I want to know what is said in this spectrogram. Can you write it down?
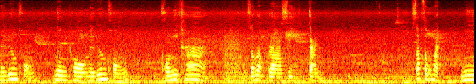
ในเรื่องของเงินทองในเรื่องของของมีค่าสำหรับราศีกัน ทรัพย์สมบัติมี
